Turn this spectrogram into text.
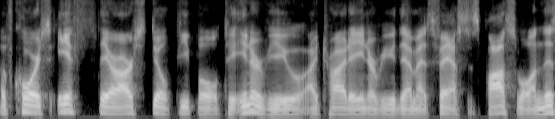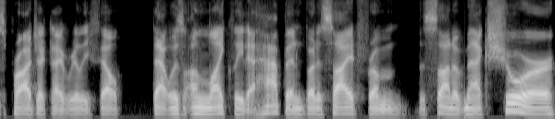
Of course, if there are still people to interview, I try to interview them as fast as possible. On this project, I really felt that was unlikely to happen. But aside from the son of Max Schur,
